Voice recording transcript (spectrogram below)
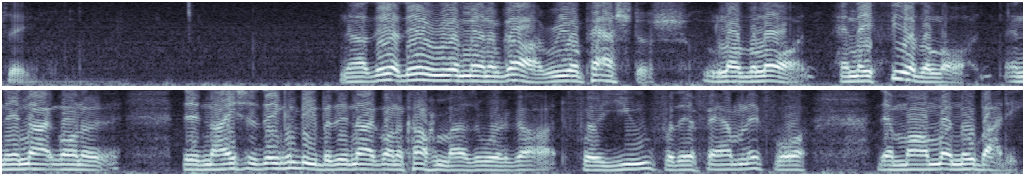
See. Now they're they're real men of God, real pastors who love the Lord and they fear the Lord, and they're not going to. They're nice as they can be, but they're not going to compromise the word of God for you, for their family, for their mama, nobody.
